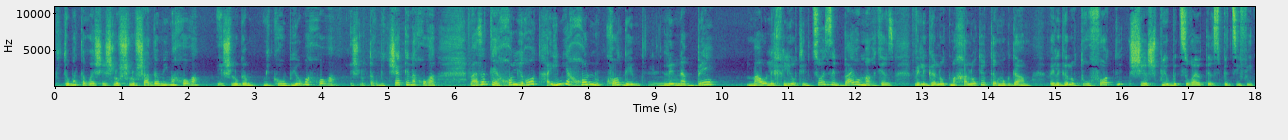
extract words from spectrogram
פתאום אתה רואה שיש לו שלושה דמים אחורה, יש לו גם מיקרוביום אחורה, יש לו תרבית שתן אחורה, ואז אתה יכול לראות האם יכולנו קודם לנבא מה הולך להיות, למצוא איזה biomarkers ולגלות מחלות יותר מוקדם, ולגלות תרופות שישפיעו בצורה יותר ספציפית.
